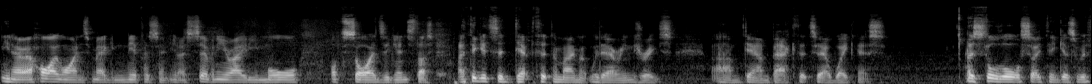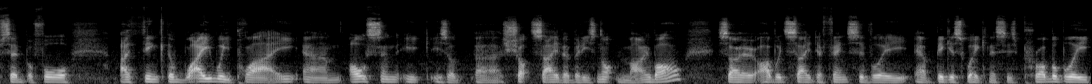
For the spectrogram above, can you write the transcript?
you know, our high line is magnificent, you know, 70 or 80 more offsides against us. I think it's the depth at the moment with our injuries um, down back that's our weakness. I still also think, as we've said before, I think the way we play, um, Olsen is a uh, shot saver, but he's not mobile. So I would say defensively, our biggest weakness is probably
